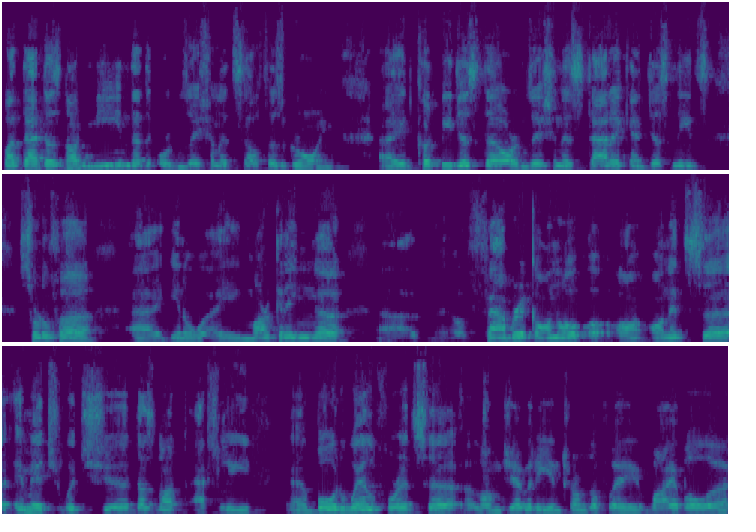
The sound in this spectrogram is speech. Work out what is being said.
but that does not mean that the organization itself is growing. Uh, it could be just the organization is static and just needs sort of a, you know, a marketing uh, fabric on on, on its image, which does not actually uh, bode well for its uh, longevity in terms of a viable uh,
